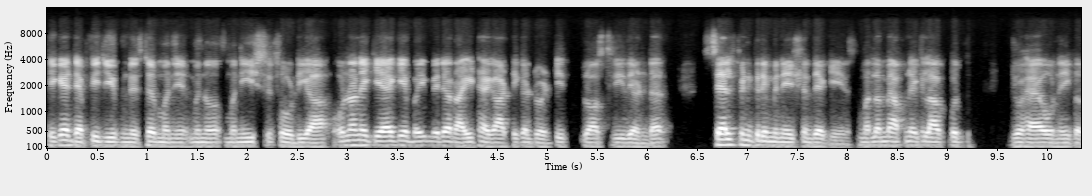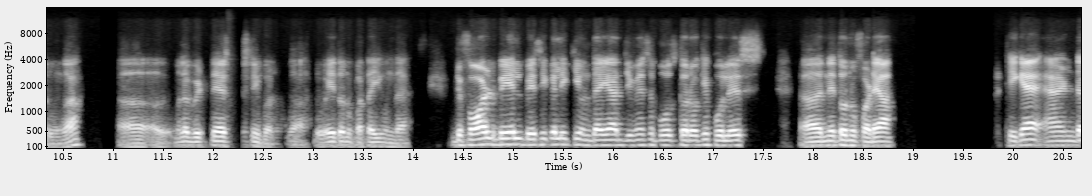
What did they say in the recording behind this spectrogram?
ਠੀਕ ਹੈ deputy chief minister Manish Sisodia ਉਹਨਾਂ ਨੇ ਕਿਹਾ ਕਿ ਬਈ ਮੇਰਾ ਰਾਈਟ ਹੈਗਾ ਆਰਟੀਕਲ 20 ਕਲਾਸ 3 ਦੇ ਅੰਡਰ ਸੈਲਫ ਇਨਕ੍ਰਿਮੀਨੇਸ਼ਨ ਦੇ ਅਗੇਂਸਟ ਮਤਲਬ ਮੈਂ ਆਪਣੇ ਖਿਲਾਫ ਖੁਦ ਜੋ ਹੈ ਉਹ ਨਹੀਂ ਕਰੂੰਗਾ ਮਤਲਬ ਵਿਟਨੈਸ ਨਹੀਂ ਬਣੂਗਾ ਤਾਂ ਇਹ ਤੁਹਾਨੂੰ ਪਤਾ ਹੀ ਹੁੰਦਾ ਹੈ ਡਿਫਾਲਟ ਬੇਲ ਬੇਸਿਕਲੀ ਕੀ ਹੁੰਦਾ ਯਾਰ ਜਿਵੇਂ ਸਪੋਜ਼ ਕਰੋ ਕਿ ਪੁਲਿਸ ਨੇ ਤੁਹਾਨੂੰ ਫੜਿਆ ਠੀਕ ਹੈ ਐਂਡ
